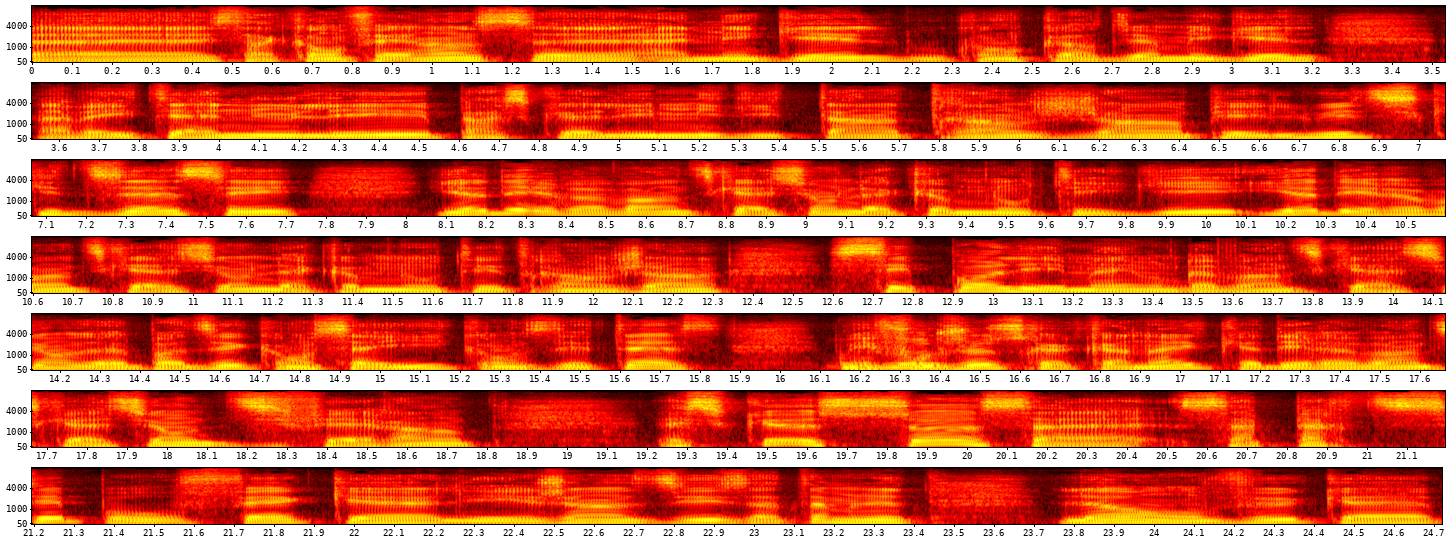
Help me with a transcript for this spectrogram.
euh, sa conférence euh, à McGill ou Concordia McGill avait été annulée parce que les militants transgenres, puis lui, ce qu'il disait, c'est il y a des revendications de la communauté gay, il y a des revendications de la communauté transgenre, c'est pas les mêmes revendications. Ça veut pas dire qu'on s'haït, qu'on se déteste, mais il faut mhm. juste reconnaître qu'il y a des revendications différentes. Est-ce que ça, ça, ça participe au fait que les gens se disent, attends une minute, là, on veut que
